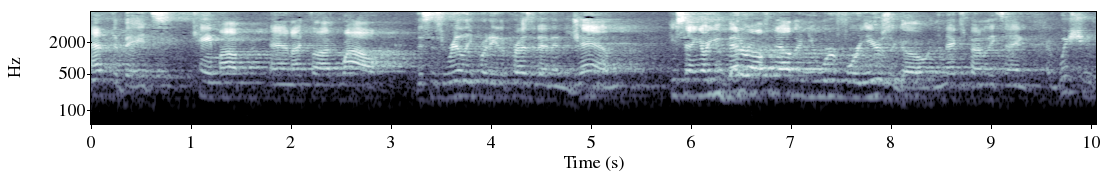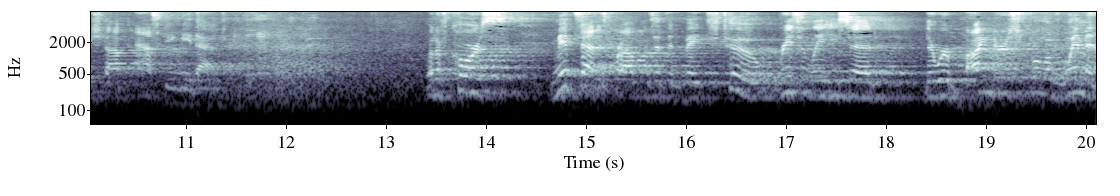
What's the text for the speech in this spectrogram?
at debates came up, and I thought, wow, this is really putting the president in a jam. He's saying, Are you better off now than you were four years ago? And the next panel, he's saying, I wish you'd stop asking me that. But of course, Mitt's had his problems at the debates too. Recently, he said there were binders full of women.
